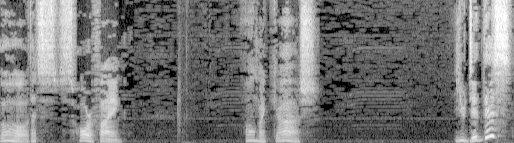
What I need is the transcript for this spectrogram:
Oh, that's horrifying. Oh my gosh. You did this?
